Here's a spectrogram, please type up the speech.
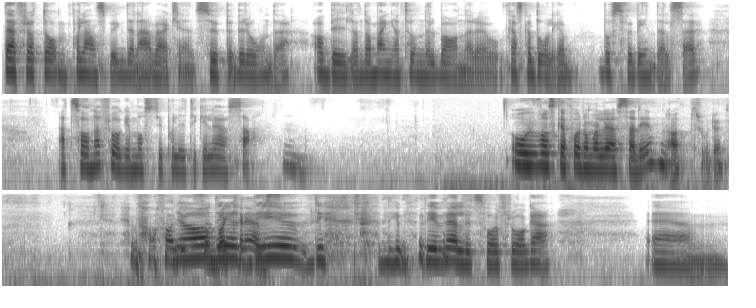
Därför att de på landsbygden är verkligen superberoende av bilen. De har inga tunnelbanor och ganska dåliga bussförbindelser. Att sådana frågor måste ju politiker lösa. Mm. Och vad ska få dem att lösa det då, tror du? vad, liksom, ja, det, vad krävs? Det, det, det, det är en väldigt svår fråga. Um,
